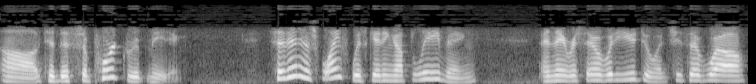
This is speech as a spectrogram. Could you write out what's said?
uh, to this support group meeting. So then his wife was getting up leaving, and they were saying, "What are you doing?" She said, "Well,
